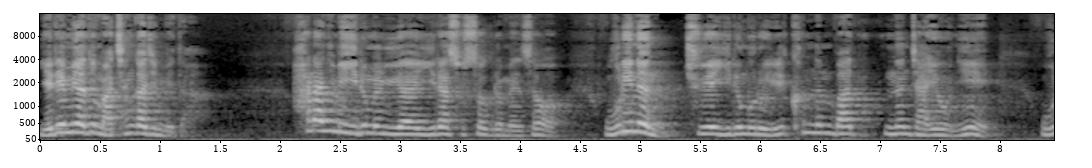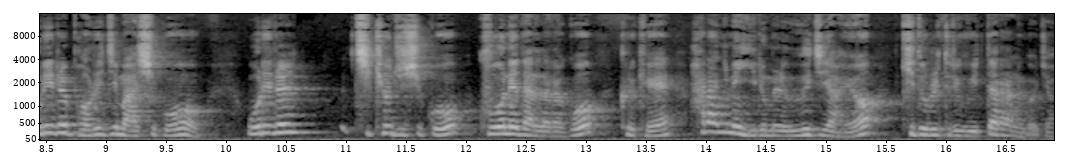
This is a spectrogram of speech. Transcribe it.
예레미야도 마찬가지입니다. 하나님의 이름을 위하여 일하소서 그러면서 우리는 주의 이름으로 일컫는 받는 자여오니 우리를 버리지 마시고 우리를 지켜주시고 구원해 달라고 그렇게 하나님의 이름을 의지하여 기도를 드리고 있다라는 거죠.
